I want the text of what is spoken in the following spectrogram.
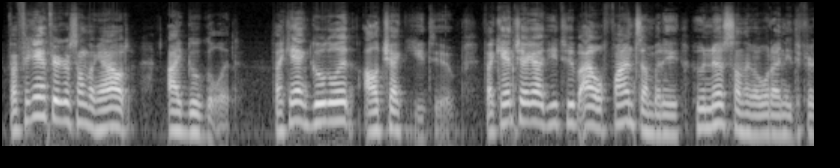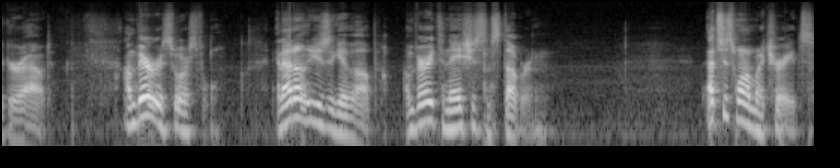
If I can't figure something out, I Google it. If I can't Google it, I'll check YouTube. If I can't check out YouTube, I will find somebody who knows something about what I need to figure out. I'm very resourceful, and I don't usually give up. I'm very tenacious and stubborn. That's just one of my traits.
